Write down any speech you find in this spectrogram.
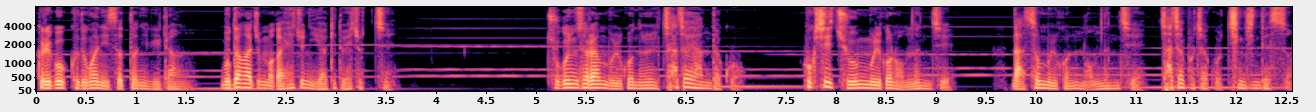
그리고 그동안 있었던 일이랑 무당 아줌마가 해준 이야기도 해줬지. 죽은 사람 물건을 찾아야 한다고. 혹시 주운 물건 없는지, 낯선 물건은 없는지 찾아보자고 징징댔어.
